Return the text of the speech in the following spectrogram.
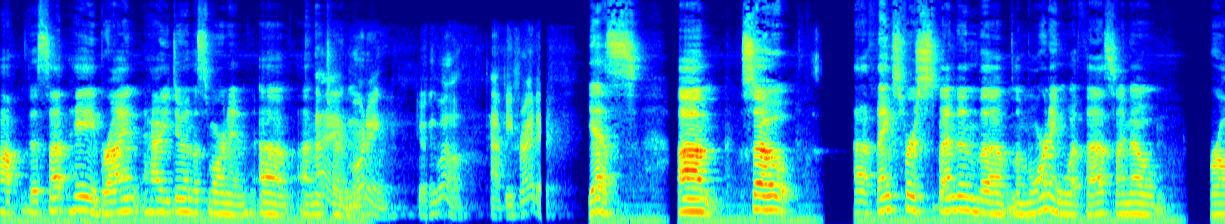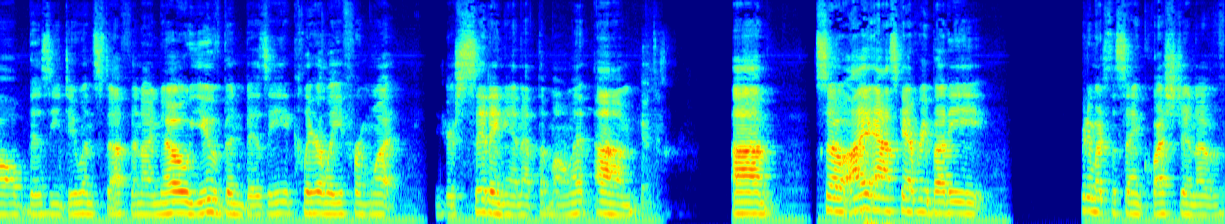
pop this up. Hey bryan how you doing this morning? Uh, I'm Hi, good morning. Doing well. Happy friday. Yes. Um, so uh, thanks for spending the, the morning with us. I know we're all busy doing stuff and i know you've been busy clearly from what you're sitting in at the moment. Um, um, so I ask everybody pretty much the same question of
